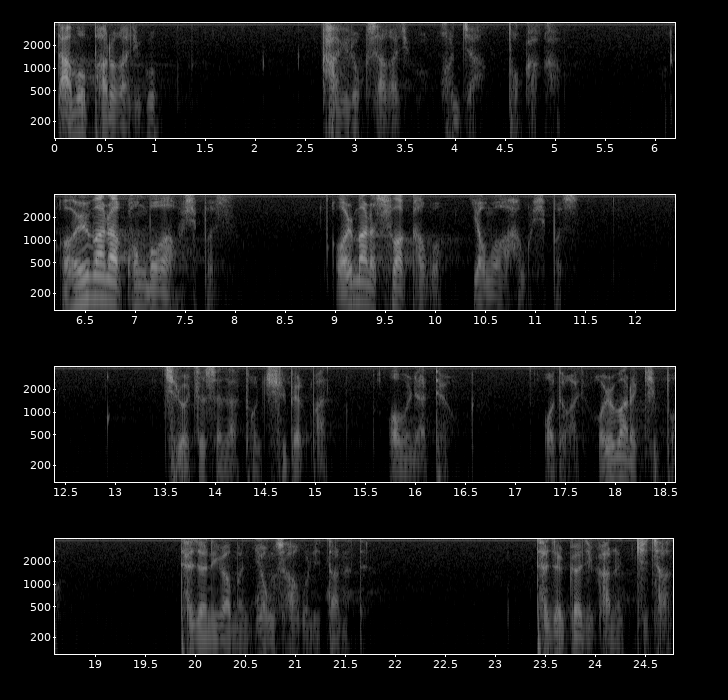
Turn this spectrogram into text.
나무 팔아가지고 강의록 사가지고 혼자 독학하고 얼마나 공부가 하고 싶었어. 얼마나 수학하고 영어 하고 싶었어. 7월 첫째 날돈 700만 어머니한테 얻어가지고 얼마나 기뻐 대전이 가면 영수학원이 있다는데. 대전까지 가는 기차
